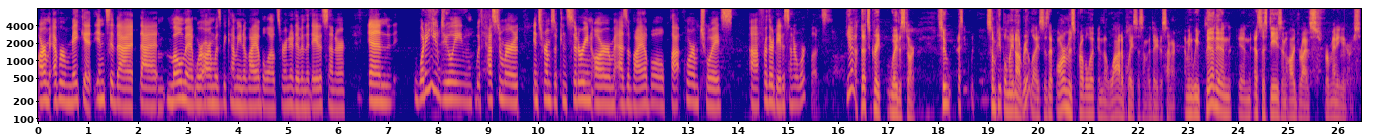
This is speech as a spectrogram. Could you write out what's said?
ARM ever make it into that that moment where ARM was becoming a viable alternative in the data center. And what are you doing with customers in terms of considering ARM as a viable platform choice uh, for their data center workloads? Yeah, that's a great way to start. So I think what some people may not realize is that ARM is prevalent in a lot of places in the data center. I mean, we've been in in SSDs and hard drives for many years,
